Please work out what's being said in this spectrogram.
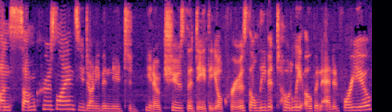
On some cruise lines, you don't even need to, you know, choose the date that you'll cruise. They'll leave it totally open ended for you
